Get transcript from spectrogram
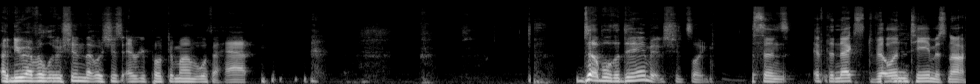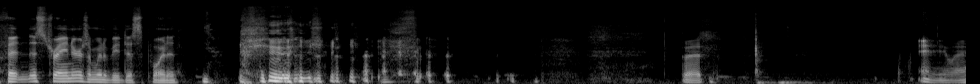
a new evolution that was just every Pokemon with a hat. Double the damage. It's like Listen, if the next villain team is not fitness trainers, I'm going to be disappointed. but anyway,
